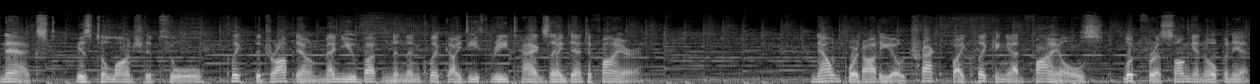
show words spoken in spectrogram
Next, is to launch the tool, click the drop-down menu button and then click ID3 Tags Identifier. Now import audio track by clicking Add Files, look for a song and open it.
